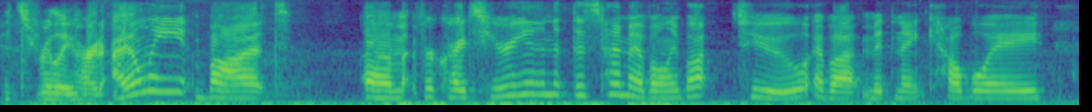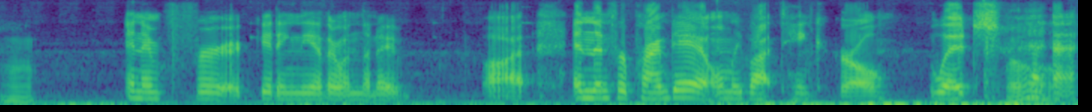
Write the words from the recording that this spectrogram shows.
It's really hard. I only bought um for Criterion this time I've only bought two. I bought Midnight Cowboy Mm. And I'm forgetting the other one that I bought. And then for Prime Day I only bought Tank Girl, which Oh.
